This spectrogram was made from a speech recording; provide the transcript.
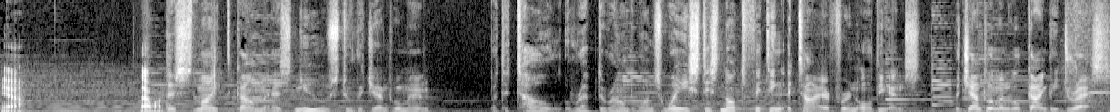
Yeah. That one. This might come as news to the gentleman, but a towel wrapped around one's waist is not fitting attire for an audience. The gentleman will kindly dress.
